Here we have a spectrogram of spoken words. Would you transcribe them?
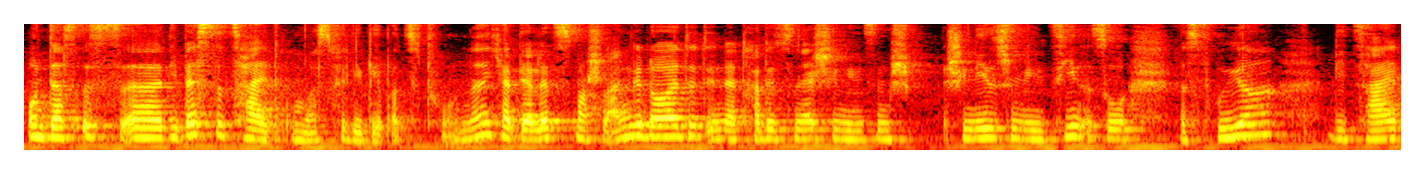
Und das ist äh, die beste Zeit, um was für die Leber zu tun. Ne? Ich habe ja letztes Mal schon angedeutet, in der traditionell chinesischen, Medizin ist so das Frühjahr die Zeit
